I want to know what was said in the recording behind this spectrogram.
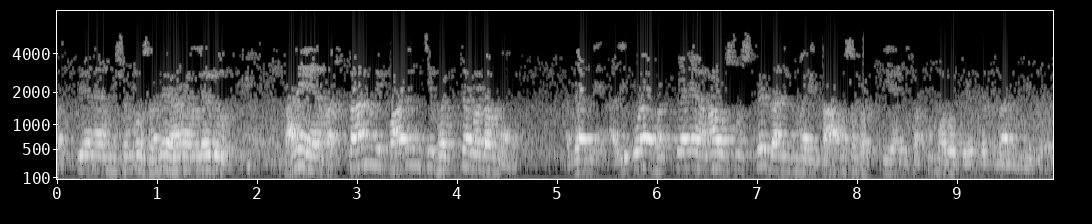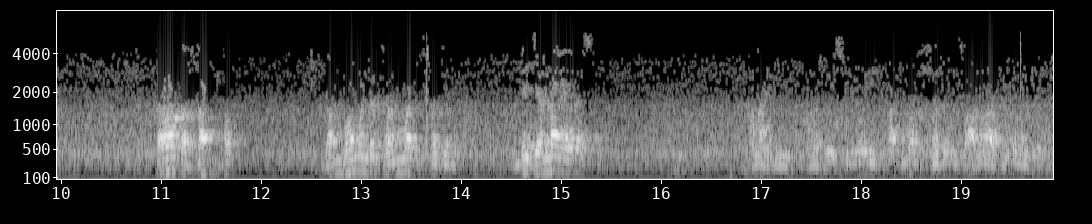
భక్తి అనే అంశంలో సందేహం లేదు. కానీ రక్తాన్ని పాలించి భక్తి అనడము దాన్ని అది కూడా భక్తి అనే అనాల్సి వస్తే దానికి మరి తామస భక్తి అని తప్ప మరో పేరు పెట్టడానికి తర్వాత దంభం. దంభం అంటే ధర్మధ్వజం. అంటే జెండా ఎగరేస్తాం. మన ఈ మన దేశంలో ఈ ధర్మధ్వజం చాలా అధికం ఉంటుంది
